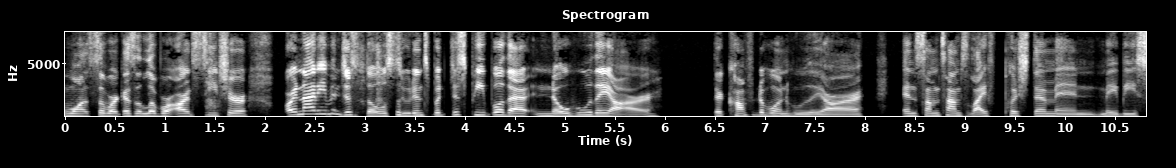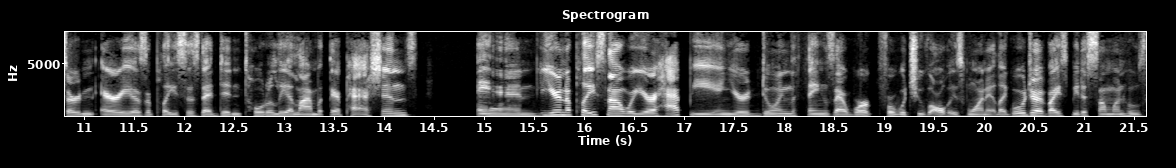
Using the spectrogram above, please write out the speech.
wants to work as a liberal arts teacher, or not even just those students, but just people that know who they are. They're comfortable in who they are. And sometimes life pushed them in maybe certain areas or places that didn't totally align with their passions. And you're in a place now where you're happy and you're doing the things that work for what you've always wanted. Like, what would your advice be to someone who's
